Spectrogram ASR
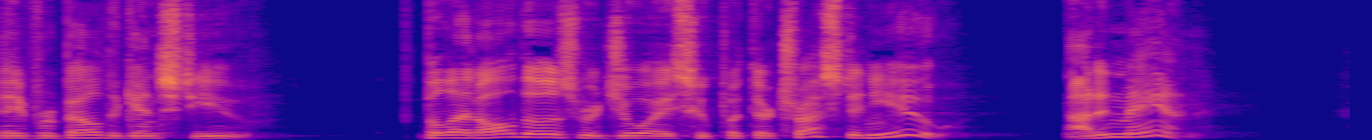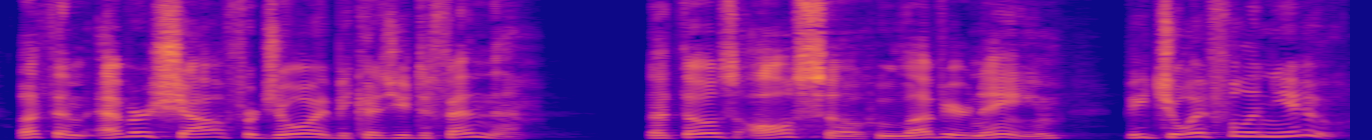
They've rebelled against you. But let all those rejoice who put their trust in you, not in man. Let them ever shout for joy because you defend them. Let those also who love your name be joyful in you.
